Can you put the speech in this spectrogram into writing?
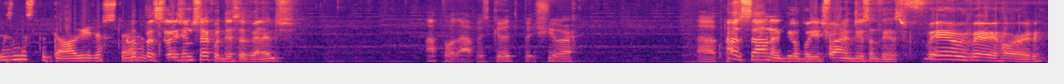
Isn't this the dog I just A persuasion check with disadvantage. I thought that was good, but sure. Uh, That sounded good, but you're trying to do something that's very, very hard.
